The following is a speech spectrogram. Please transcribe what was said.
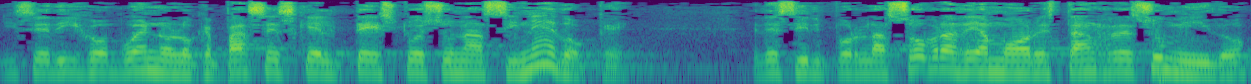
Y se dijo, bueno, lo que pasa es que el texto es un asinédoque. Es decir, por las obras de amor están resumidos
